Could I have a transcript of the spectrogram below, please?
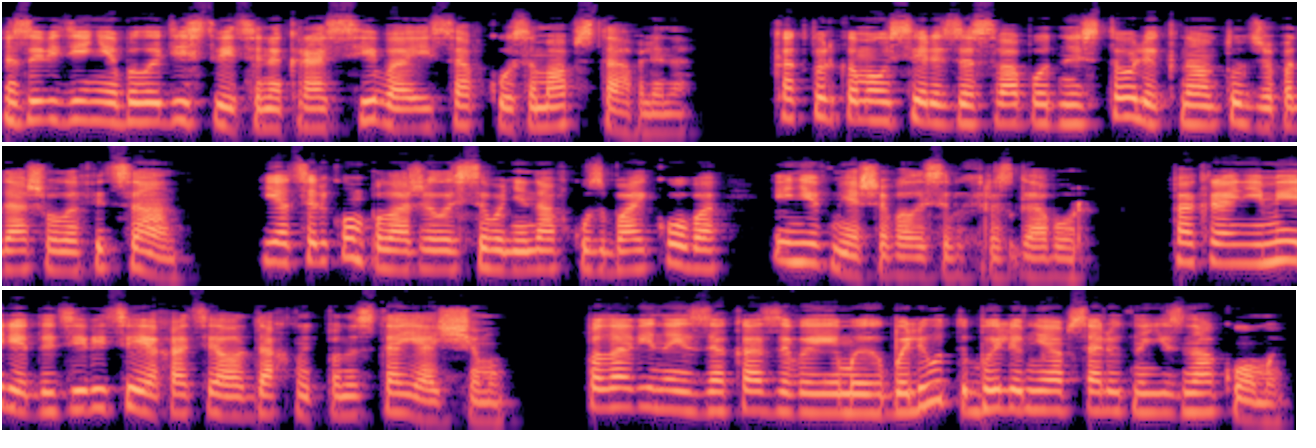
Заведение было действительно красиво и со вкусом обставлено. Как только мы уселись за свободный столик, к нам тут же подошел официант. Я целиком положилась сегодня на вкус Байкова и не вмешивалась в их разговор. По крайней мере, до девяти я хотела отдохнуть по-настоящему. Половина из заказываемых блюд были мне абсолютно незнакомы.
